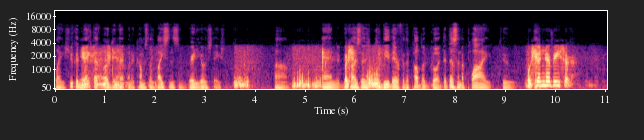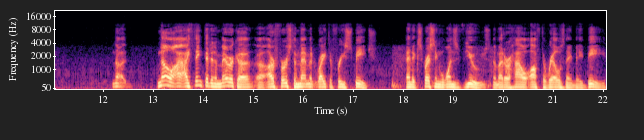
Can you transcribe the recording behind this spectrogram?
place. You can yes, make that argument when it comes to licensing radio stations. Um, and because they're to be there for the public good. That doesn't apply to. Well, shouldn't there be, sir? No, no. I, I think that in America, uh, our First Amendment right to free speech and expressing one's views, no matter how off the rails they may be,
